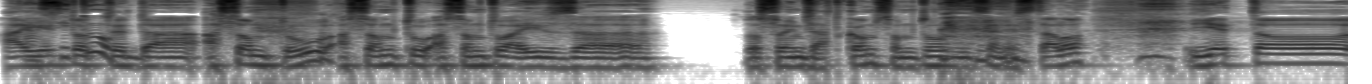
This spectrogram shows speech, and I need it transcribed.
A, a je to tu? teda, a som tu, a som tu, a som tu aj s, so svojím zadkom, som tu, nič sa nestalo. Je to,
